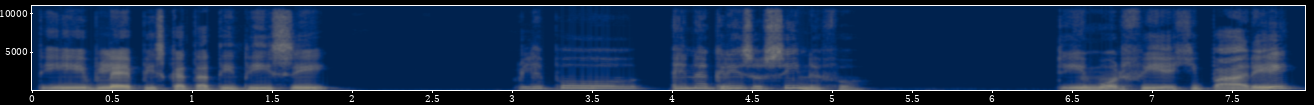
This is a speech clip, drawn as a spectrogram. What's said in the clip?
«Τι βλέπεις κατά τη δύση» Βλέπω ένα γκρίζο σύννεφο. Τι μορφή έχει πάρει;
